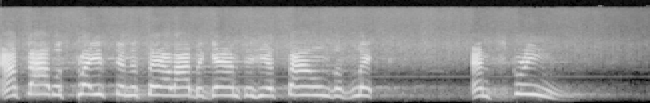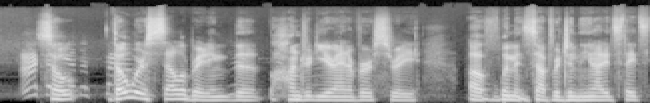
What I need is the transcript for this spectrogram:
After I was placed in the cell, I began to hear sounds of licks and screams. So, though we're celebrating the 100 year anniversary of women's suffrage in the United States,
